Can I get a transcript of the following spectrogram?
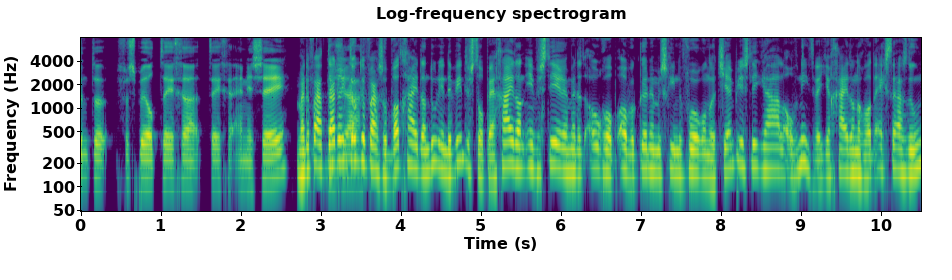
punten verspeeld tegen, tegen NEC. Maar de vraag, daar Dus ja. ook de vraag op, wat ga je dan doen in de winterstop? En ga je dan investeren met het oog op, oh, we kunnen misschien de voorronde Champions League halen of niet? Weet je, ga je dan nog wat extra's doen?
